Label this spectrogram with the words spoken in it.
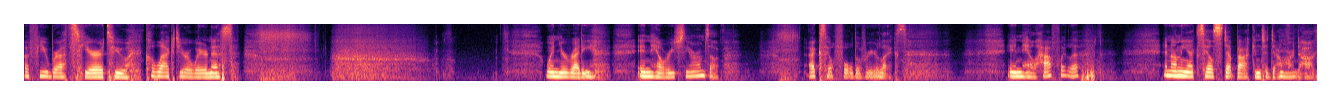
a few breaths here to collect your awareness. When you're ready, inhale, reach the arms up. Exhale, fold over your legs. Inhale, halfway lift. And on the exhale, step back into downward dog.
